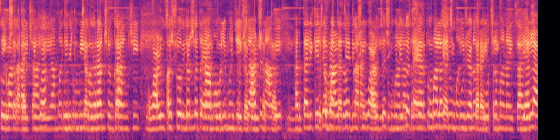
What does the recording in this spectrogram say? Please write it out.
करू शकता किंवा. यामध्ये तुमच्या घरात शंकरांची वाळूचं शिवलिंग तयार नामावली करून म्हणजे पूजा करू नावे हरतालिकेच्या व्रताच्या दिवशी वाळूचं शिवलिंग. तयार करून त्याची पूजा करायची. याला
